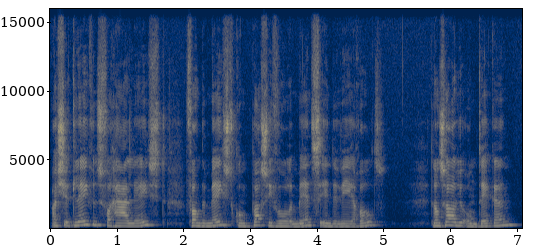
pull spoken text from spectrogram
Als je het levensverhaal leest van de meest compassievolle mensen in de wereld, dan zal je ontdekken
